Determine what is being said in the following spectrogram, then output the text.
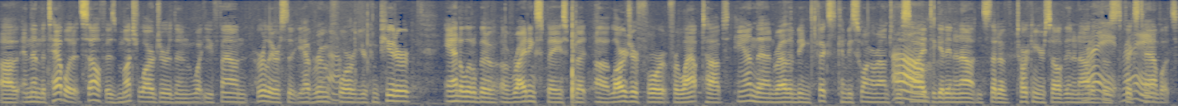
Uh, and then the tablet itself is much larger than what you found earlier, so that you have room Yeah. for your computer and a little bit of, of writing space, but uh, larger for, for laptops. And then, rather than being fixed, can be swung around to the Oh. side to get in and out instead of torquing yourself in and out of those fixed right. tablets.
